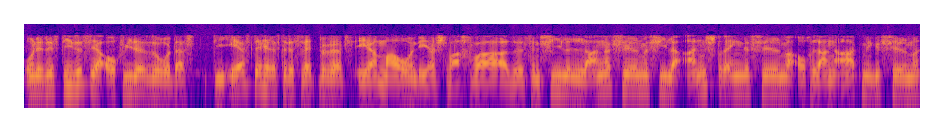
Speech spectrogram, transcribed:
Und es ist dieses Jahr auch wieder so, dass die erste Hälfte des Wettbewerbs eher mau und eher schwach war. Also es sind viele lange Filme, viele anstrengende Filme, auch langatmige Filme.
